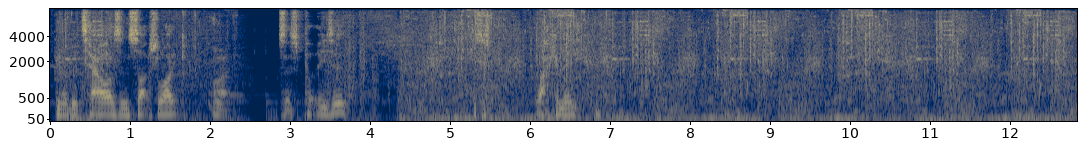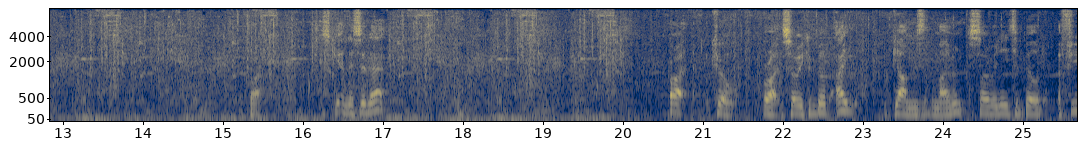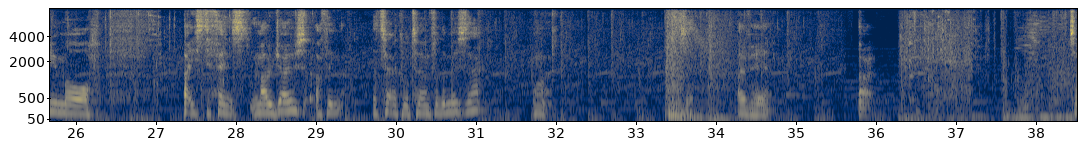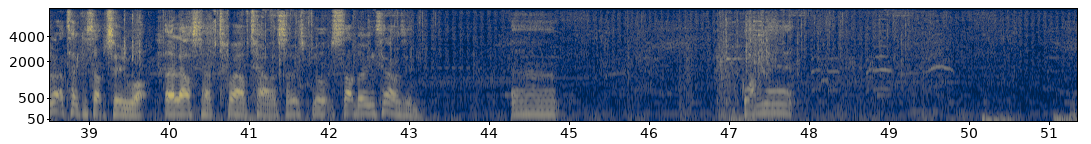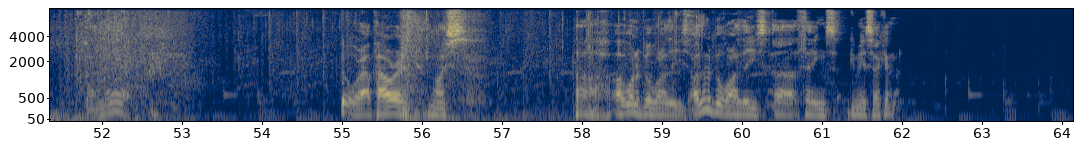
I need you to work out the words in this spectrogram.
And there'll be towers and such like. Alright, so let's put these in. Whack them in. Right, let's get this in there. Right, cool. Right, so we can build eight guns at the moment, so we need to build a few more base defense mojos. I think the technical term for them is that. Right. Over here. Alright. So that'll take us up to what? Allow us to have 12 towers. So let's build, start building towers in. Uh, one there. One there. Cool, we're out of power already. Nice. Oh, I want to build one of these. I'm going to build one of these uh, things. Give me a second.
